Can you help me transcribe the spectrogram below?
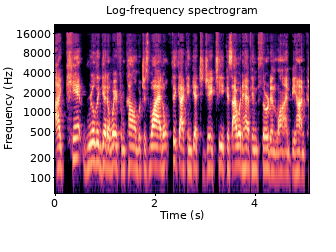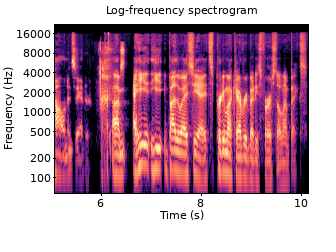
I can't really get away from Collin, which is why I don't think I can get to JT because I would have him third in line behind Collin and Xander. Um, he he. By the way, I see it. It's pretty much everybody's first Olympics.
